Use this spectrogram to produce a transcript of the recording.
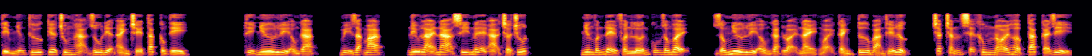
tìm những thứ kia trung hạ du điện ảnh chế tác công ty thì như lì ông gạt mỹ dạ mạt lưu lái nạ xin nệ ạ chờ chút nhưng vấn đề phần lớn cũng giống vậy giống như lì ông gạt loại này ngoại cảnh tư bản thế lực chắc chắn sẽ không nói hợp tác cái gì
